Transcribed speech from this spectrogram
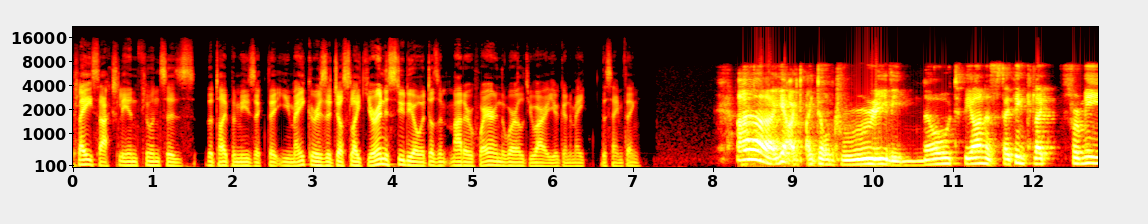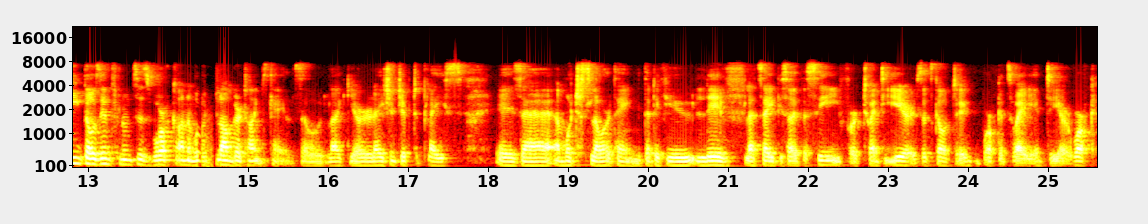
place actually influences the type of music that you make, or is it just like you're in a studio, it doesn't matter where in the world you are, you're going to make the same thing? Ah, yeah, I, I don't really know to be honest. I think like for me, those influences work on a much longer time scale. So like your relationship to place is a, a, much slower thing. That if you live, let's say, beside the sea for twenty years, it's going to work its way into your work.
